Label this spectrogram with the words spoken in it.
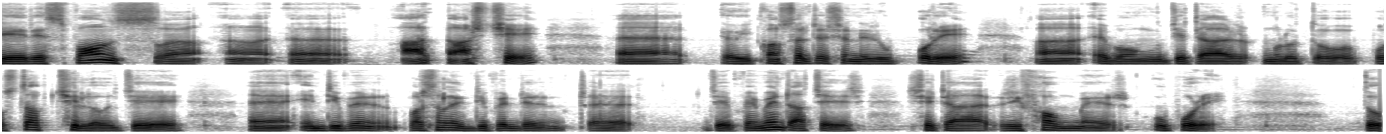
যে রেসপন্স আসছে ওই কনসালটেশনের উপরে এবং যেটার মূলত প্রস্তাব ছিল যে ইন্ডিপেন্ডেন্ট পার্সোনাল ইন্ডিপেন্ডেন্ট যে পেমেন্ট আছে সেটা রিফর্মের উপরে। তো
